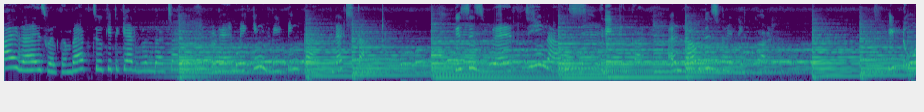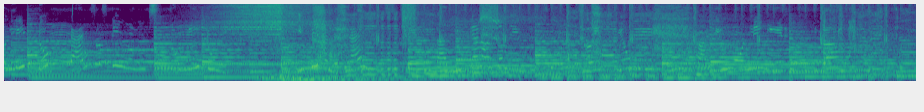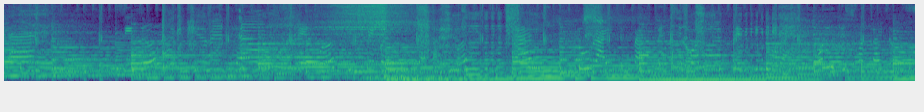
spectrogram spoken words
Hi guys, welcome back to Kitty Cat Vrunda channel. Today I'm making greeting card. Let's start. This is very nice greeting card. I love this greeting card. It only took 10-15 minutes to me to make. If you understand this card, 置てしまっちゃいた。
